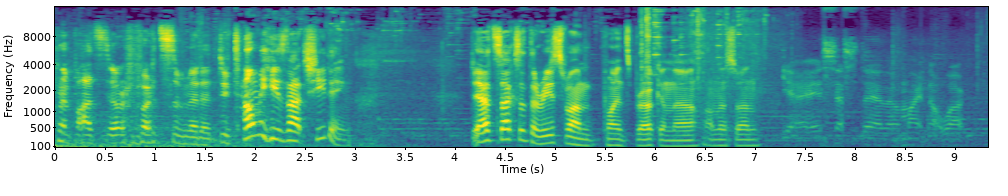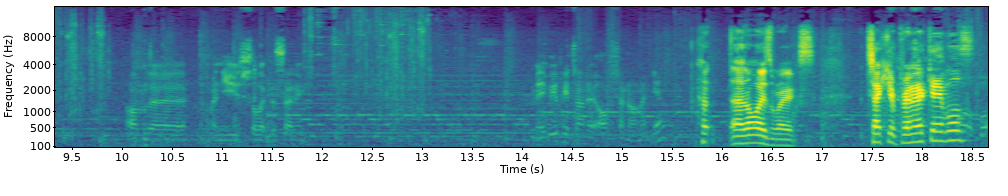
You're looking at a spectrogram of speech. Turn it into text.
bot still report submitted. Dude, tell me he's not cheating. Dude, that sucks that the respawn point's broken though on this one. Yeah, it says there that it might not work on the when you select the setting. Maybe if we turn it off and on again? that always works. Check your printer cables. Oh.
